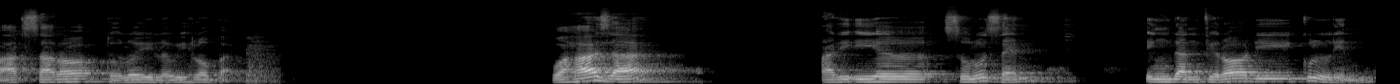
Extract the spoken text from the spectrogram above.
Faaksaro tuluy leuwih loba. Wahaza Ari ieu sulusen Ingdan firodi kullin.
